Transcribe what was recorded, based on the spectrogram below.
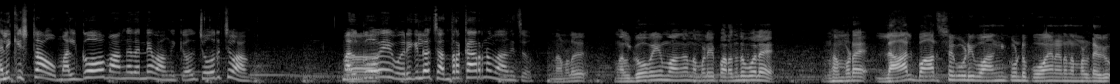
അലിക്ക് ഇഷ്ടാവും. മൽഗോവ മാങ്ങ തന്നെ വാങ്ങിക്കോ. അത് ചോദിച്ചു വാങ്ങും. മൽഗോവയും ഒരു കിലോ ചന്ദ്രക്കാരനും വാങ്ങിച്ചോ. നമ്മൾ മൽഗോവയും വാങ്ങാൻ നമ്മൾ ഈ പറഞ്ഞതുപോലെ നമ്മുടെ ലാൽ ബാദ്ഷ കൂടി വാങ്ങിക്കൊണ്ട് പോകാനാണ് നമ്മളുടെ ഒരു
